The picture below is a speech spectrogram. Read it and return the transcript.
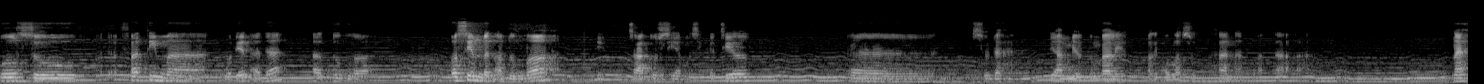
Kulsum ada Fatimah kemudian ada Abdullah Qasim dan Abdullah saat usia masih kecil uh, sudah diambil kembali oleh Allah Subhanahu wa taala. Nah,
